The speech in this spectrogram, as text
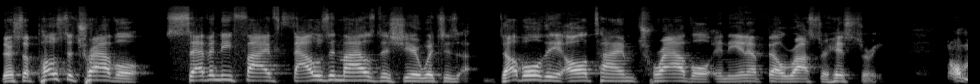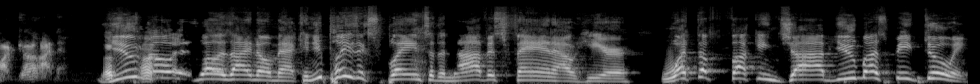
They're supposed to travel 75,000 miles this year, which is double the all time travel in the NFL roster history. Oh my God. That's you know as well as I know, Matt. Can you please explain to the novice fan out here what the fucking job you must be doing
